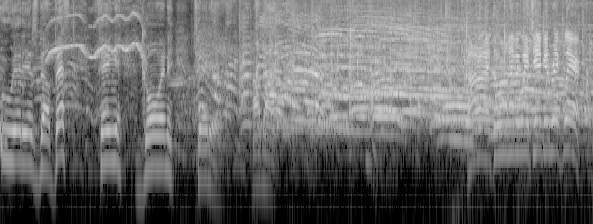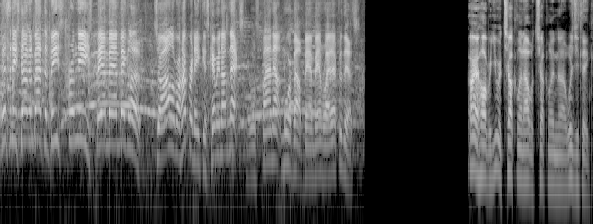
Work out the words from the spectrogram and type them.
who it is the best thing going today. How about it? All right, the world heavyweight champion Ric Flair. Listen, he's talking about the beast from the east, Bam Bam Bigelow. So Oliver Humperdink is coming up next. We'll find out more about Bam Bam right after this. All right, Harper, you were chuckling. I was chuckling. Uh, what did you think?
